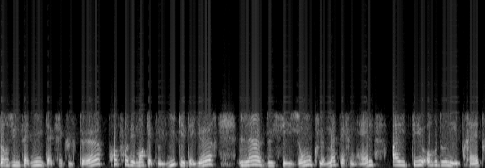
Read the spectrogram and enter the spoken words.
dans une famille d'agriculteurs profondément catholiques et d'ailleurs l'un de ses oncles maternels a été ordonné prêtre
